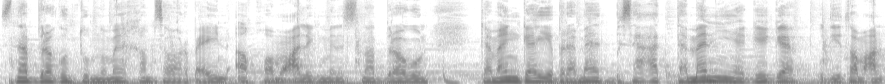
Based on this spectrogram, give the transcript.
Snapdragon 845 أقوى معالج من Snapdragon كمان جاي برامات بسعه 8 جيجا ودي طبعا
